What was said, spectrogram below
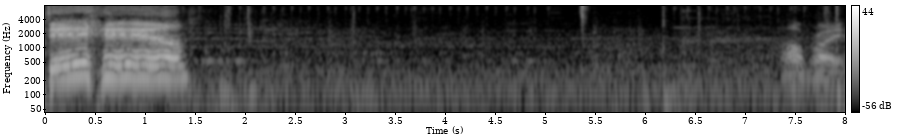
Damn. Alright.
